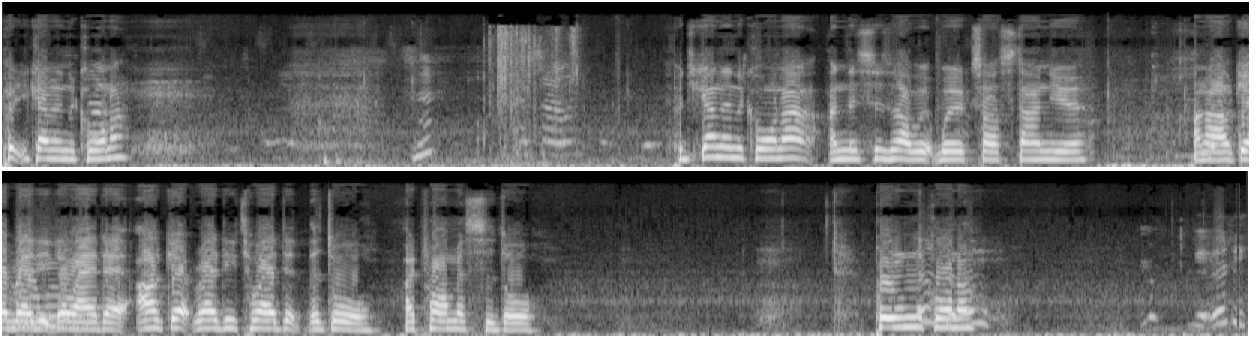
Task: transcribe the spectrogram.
put your gun in the corner. Hey, Silent. Put your gun in the corner, and this is how it works. I'll stand you, and I'll get ready to edit. I'll get ready to edit the door. I promise the door. Put it in the corner. Get ready.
